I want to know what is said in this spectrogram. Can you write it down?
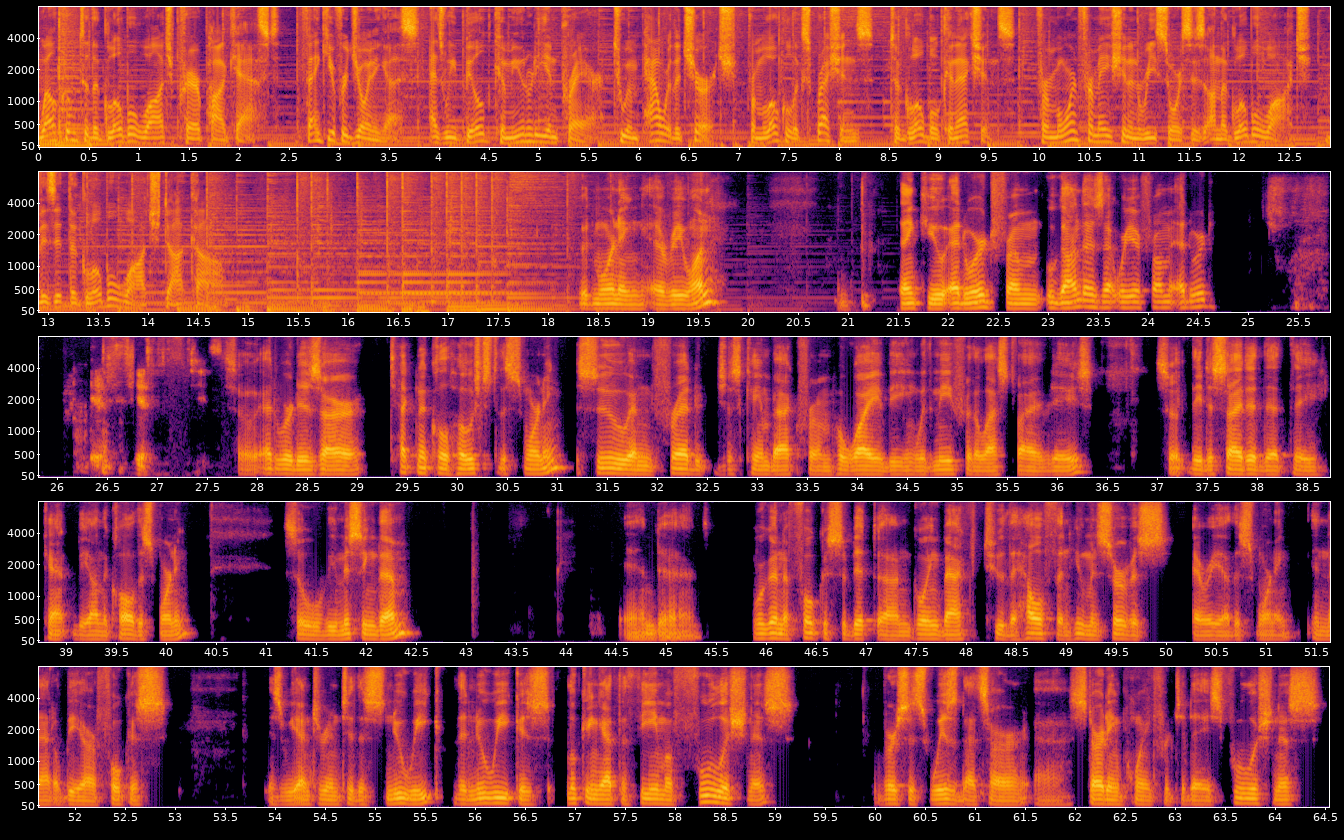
Welcome to the Global Watch Prayer Podcast. Thank you for joining us as we build community in prayer to empower the church from local expressions to global connections. For more information and resources on the Global Watch, visit theglobalwatch.com. Good morning, everyone. Thank you, Edward from Uganda. Is that where you're from, Edward? Yes, yes. So, Edward is our technical host this morning. Sue and Fred just came back from Hawaii being with me for the last five days. So they decided that they can't be on the call this morning. So we'll be missing them. And uh, we're going to focus a bit on going back to the health and human service area this morning. And that'll be our focus as we enter into this new week. The new week is looking at the theme of foolishness versus wisdom. That's our uh, starting point for today's foolishness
